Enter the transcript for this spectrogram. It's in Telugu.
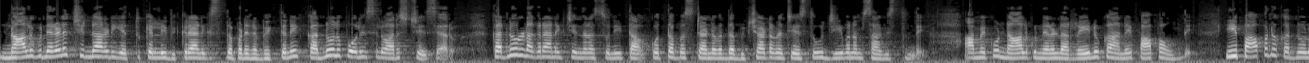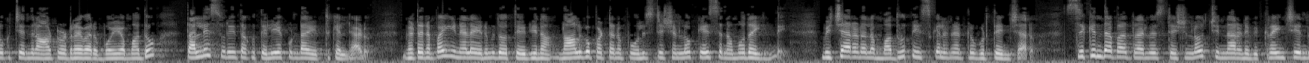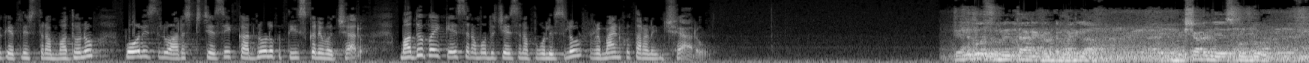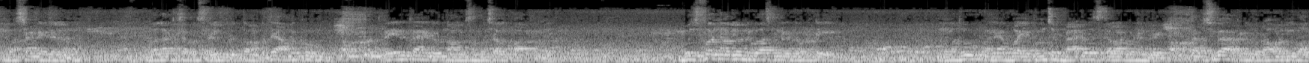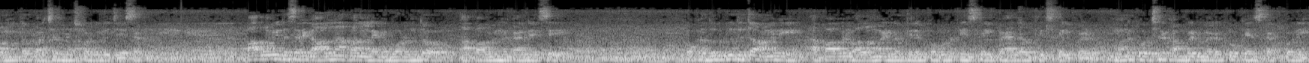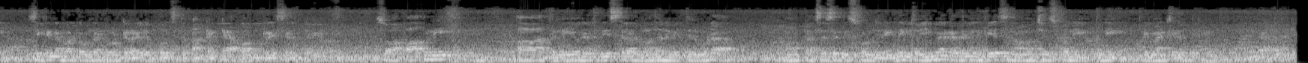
నాలుగు నెలల చిన్నారిని ఎత్తుకెళ్ళి విక్రయానికి సిద్ధపడిన వ్యక్తిని కర్నూలు పోలీసులు అరెస్ట్ చేశారు. కర్నూలు నగరానికి చెందిన సునీత కొత్త బస్టాండ్ వద్ద భిక్షాటన చేస్తూ జీవనం సాగిస్తుంది. ఆమెకు నాలుగు నెలల రేణుక అనే పాప ఉంది. ఈ పాపను కర్నూలుకు చెందిన ఆటో డ్రైవర్ బోయ మధు తల్లి సునీతకు తెలియకుండా ఎత్తుకెళ్ళాడు. ఘటనపై ఈ నెల ఎనిమిదో తేదీన నాలుగో పట్టణ పోలీస్ స్టేషన్లో కేసు నమోదయ్యింది. విచారణలో మధు తీసుకెళ్ళినట్లు గుర్తించారు. సికింద్రాబాద్ రైల్వే స్టేషన్లో చిన్నారిని విక్రయించేందుకు యత్నిస్తున్న మధును పోలీసులు అరెస్టు చేసి కర్నూలుకు తీసుకుని వచ్చారు. మధుపై కేసు నమోదు చేసిన పోలీసులు రిమాండ్కు తరలించారు. తెలుగు సునీత అనేటువంటి మహిళ భిక్షాటం చేసుకుంటూ బస్టాండ్ ఏరియాలో బల్లారి చౌరస్ రైలు పెడుతూ ఉంటుంది. ఆమెకు రేణుక అనేటువంటి నాలుగు సంవత్సరాల పాత ఉంది. భుజ్ఫర్ నగర్లో నివాసం ఉన్నటువంటి మధు అనే అబ్బాయి కొంచెం బ్యాడ్ వేస్కి అలవాటు పడిన వ్యక్తి తరచుగా అక్కడికి రావడం వాళ్ళ అమ్మతో పరిచయం పెంచుకోవడం అనేది చేశాడు. పాప మీద సరిగా ఆలనాపాలన లేకపోవడంతో ఆ పాప మీద కన్నేసి ఒక దుర్బుద్ధితో ఆమెని ఆ పాపని వాళ్ళ అమ్మాయిలో తెలియకోకుండా తీసుకెళ్ళిపోయి హైదరాబాద్ తీసుకెళ్ళిపోయాడు మనకు వచ్చిన కంప్లైంట్ మేరకు కేసు కట్టుకొని సికింద్రాబాద్లో ఉన్నటువంటి రైల్వే పోలీసుతో కాంటాక్ట్ ఆ పాపను ట్రేస్ చేయడం జరిగింది. సో ఆ పాపని ఆ అతన్ని ఎవరైతే తీసుకెళ్ళారు మదన వ్యక్తిని కూడా మనం కన్సెస్ తీసుకోవడం జరిగింది. సో ఈ మేరకు అతని మీద కేసు నమోదు చేసుకొని రిమాండ్ చేయడం జరిగింది.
